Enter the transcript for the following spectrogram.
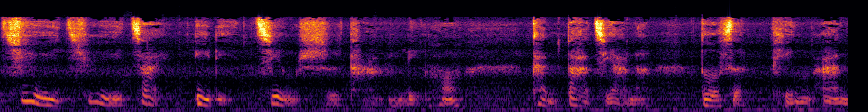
聚聚在一里净食堂里哈，看大家呢都是平安，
